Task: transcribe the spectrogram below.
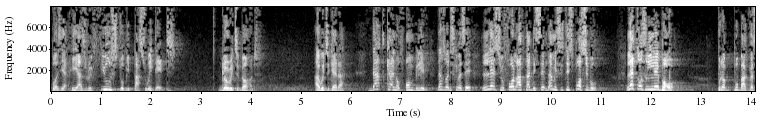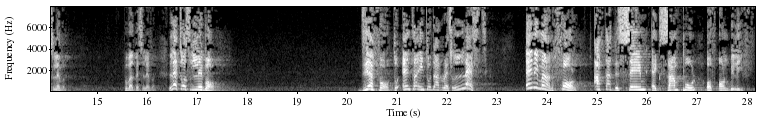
but he has refused to be persuaded. Glory to God. Are we together? That kind of unbelief. That's what the scripture say. Lest you fall after the same. That means it is possible. Let us labor. Put up, put back verse 11. Put back verse 11. Let us labor. Therefore, to enter into that rest, lest any man fall after the same example of unbelief.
